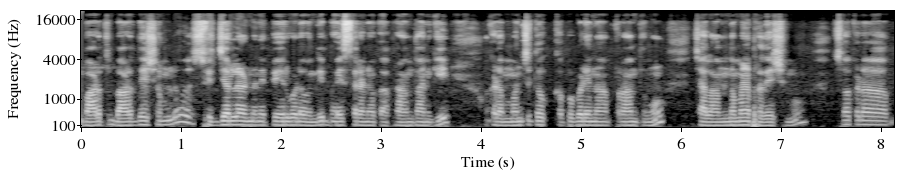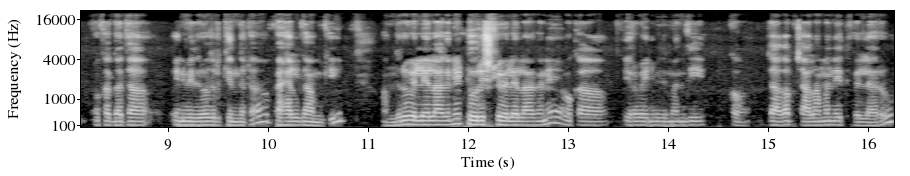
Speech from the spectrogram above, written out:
భారత భారతదేశంలో స్విట్జర్లాండ్ అనే పేరు కూడా ఉంది. బైసర్ అనే ఒక ప్రాంతానికి. అక్కడ మంచుతో కప్పబడిన ప్రాంతము. చాలా అందమైన ప్రదేశము. సో అక్కడ ఒక గత ఎనిమిది రోజుల కిందట పెహల్గామ్కి అందరూ వెళ్ళేలాగానే టూరిస్టులు వెళ్ళేలాగానే ఒక ఇరవై ఎనిమిది మంది దాదాపు చాలా మంది అయితే వెళ్ళారు.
